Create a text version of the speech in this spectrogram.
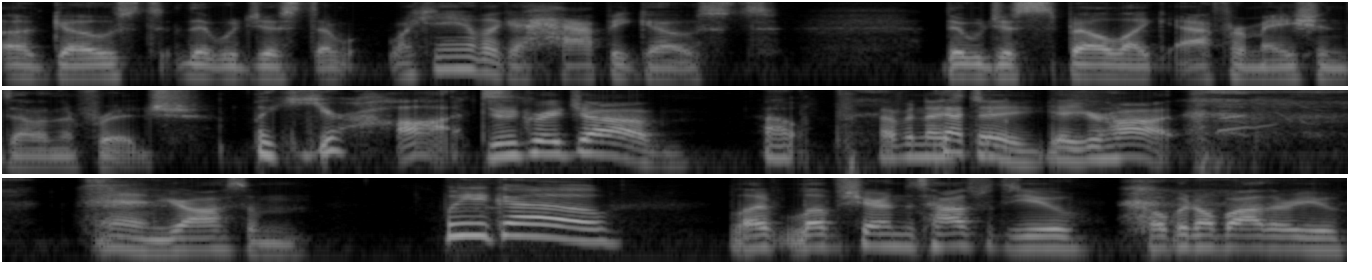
a ghost that would just, uh, why can't you have like a happy ghost that would just spell like affirmations out on the fridge? Like, you're hot. Doing a great job. oh, Have a nice Gotcha. day. Yeah, you're hot. Man, you're awesome. Way to go. Love, love sharing this house with you. Hope it don't bother you.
